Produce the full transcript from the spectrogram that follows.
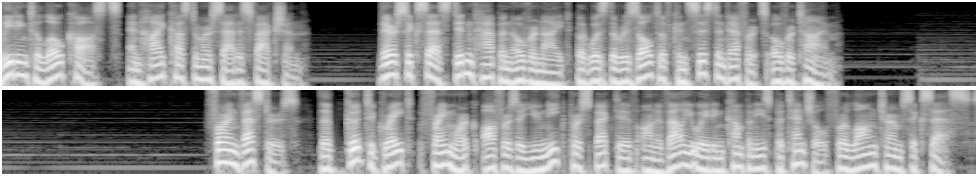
leading to low costs and high customer satisfaction. Their success didn't happen overnight but was the result of consistent efforts over time. For investors, the Good to Great framework offers a unique perspective on evaluating companies' potential for long term success.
